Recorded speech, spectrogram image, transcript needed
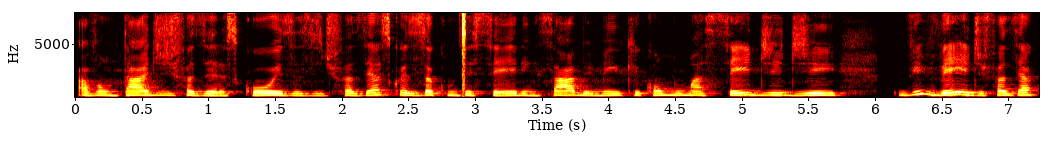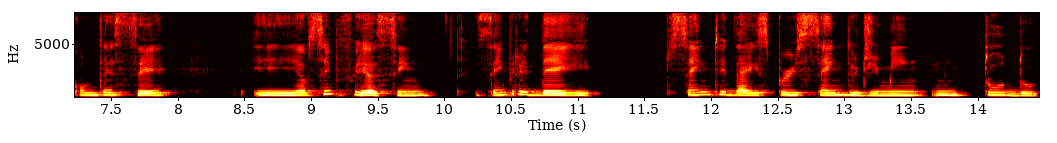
a vontade de fazer as coisas e de fazer as coisas acontecerem, sabe? Meio que como uma sede de viver, de fazer acontecer. E eu sempre fui assim, sempre dei 110% de mim em tudo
